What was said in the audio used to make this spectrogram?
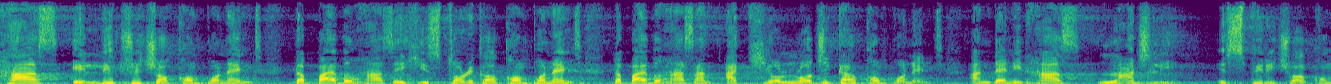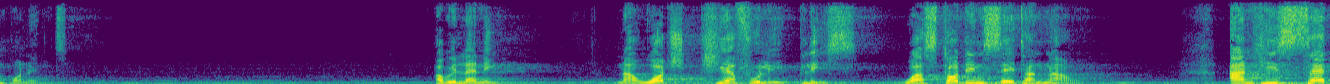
has a literature component the bible has a historical component the bible has an archaeological component and then it has largely a spiritual component. Are we learning? Now watch carefully please. We're studying satan now. And he said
